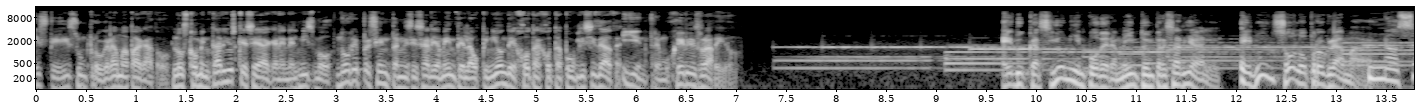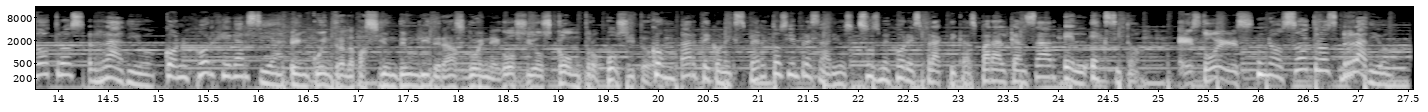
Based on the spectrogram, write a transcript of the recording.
Este es un programa pagado. Los comentarios que se hagan en el mismo no representan necesariamente la opinión de JJ Publicidad y Entre Mujeres Radio. Educación y empoderamiento empresarial en un solo programa. Nosotros Radio con Jorge García. Encuentra la pasión de un liderazgo en negocios con propósito. Comparte con expertos y empresarios sus mejores prácticas para alcanzar el éxito. Esto es Nosotros Radio.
